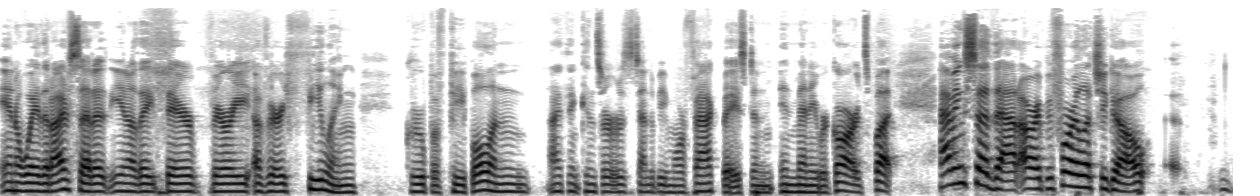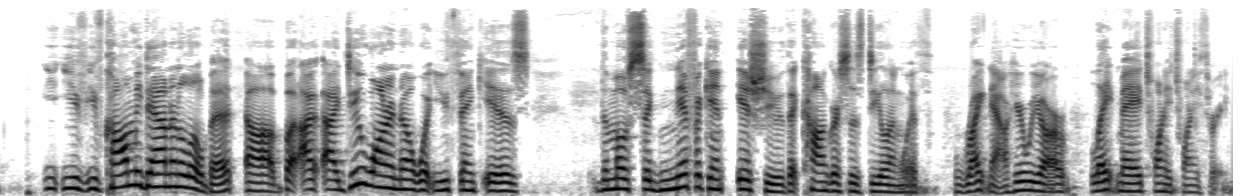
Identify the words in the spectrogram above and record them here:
in a way that I've said it. You know, they, they're very, a very feeling group of people. And I think conservatives tend to be more fact based in, in many regards. But having said that, all right, before I let you go, you've, you've calmed me down in a little bit. Uh, but I, I do want to know what you think is, the most significant issue that Congress is dealing with right now. Here we are, late May 2023.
